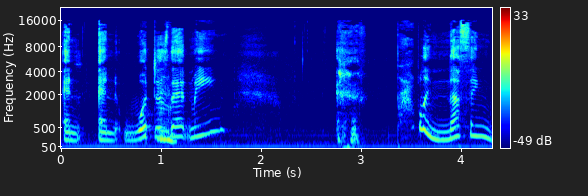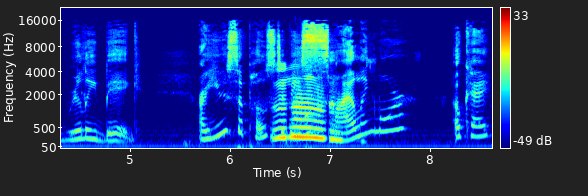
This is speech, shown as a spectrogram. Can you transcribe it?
And and what does mm. that mean? Probably nothing really big. Are you supposed to mm-hmm. be smiling more? Okay.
